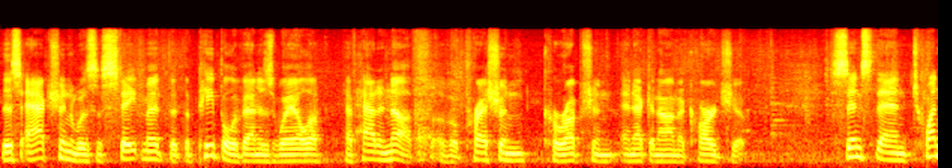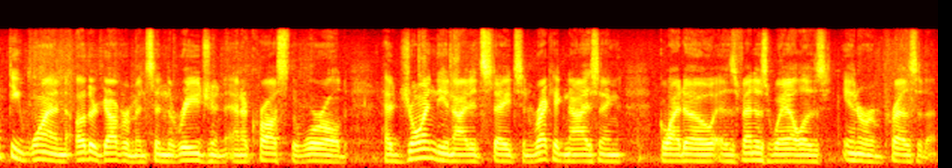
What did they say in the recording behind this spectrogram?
This action was a statement that the people of Venezuela have had enough of oppression, corruption, and economic hardship. Since then, 21 other governments in the region and across the world have joined the United States in recognizing Guaido as Venezuela's interim president.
